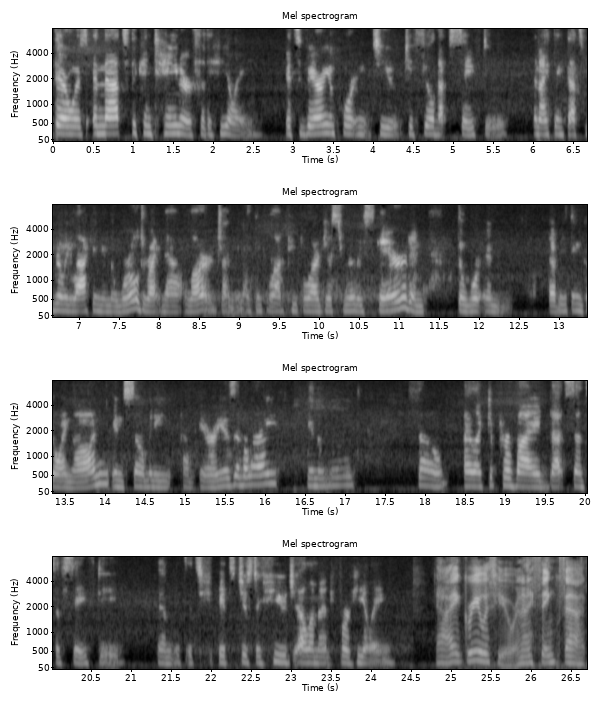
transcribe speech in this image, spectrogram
there was, and that's the container for the healing. It's very important to to feel that safety, and I think that's really lacking in the world right now, at large. I mean, I think a lot of people are just really scared, and the and everything going on in so many um, areas of life in the world. So I like to provide that sense of safety, and it's it's just a huge element for healing. Yeah, I agree with you, and I think that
